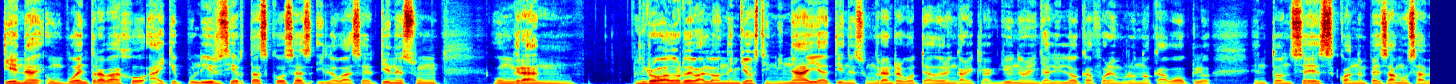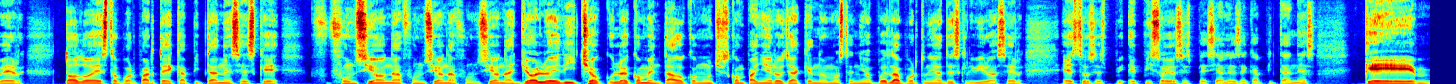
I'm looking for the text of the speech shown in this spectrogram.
tiene un buen trabajo, hay que pulir ciertas cosas y lo va a hacer. Tienes un, un gran robador de balón en Justin Minaya, tienes un gran reboteador en Gary Clark Jr., en Yali Locafor, en Bruno Caboclo. Entonces, cuando empezamos a ver todo esto por parte de capitanes es que funciona, funciona, funciona. Yo lo he dicho, lo he comentado con muchos compañeros ya que no hemos tenido pues la oportunidad de escribir o hacer estos episodios especiales de capitanes que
